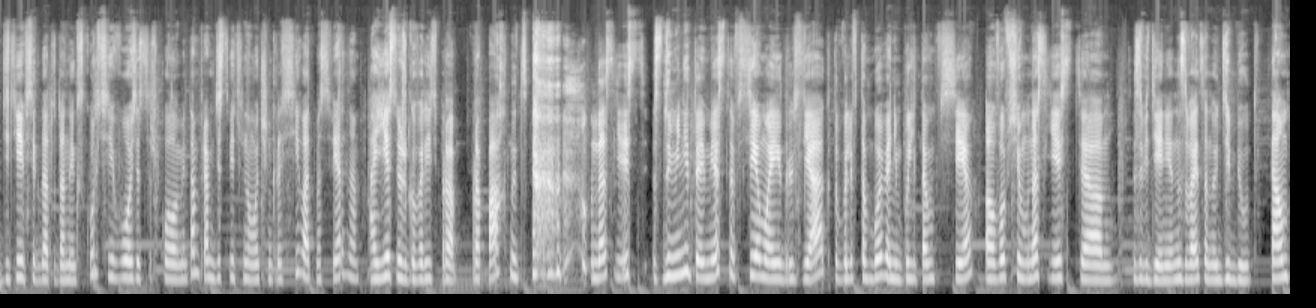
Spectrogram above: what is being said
детей всегда туда на экскурсии возят со школами. Там прям действительно очень красиво, атмосферно. А если уж говорить про пропахнуть, у нас есть знаменитое место. Все мои друзья, кто были в Тамбове, они были там все. А, в общем, у нас есть а, заведение, называется оно «Дебют». Там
